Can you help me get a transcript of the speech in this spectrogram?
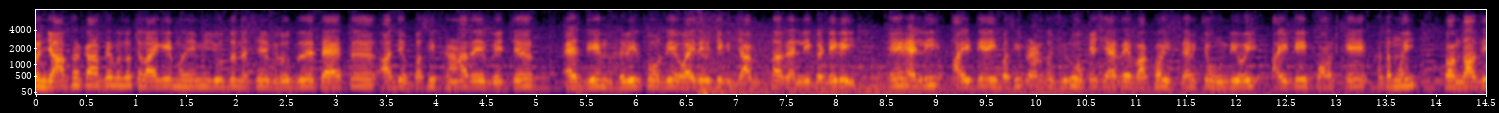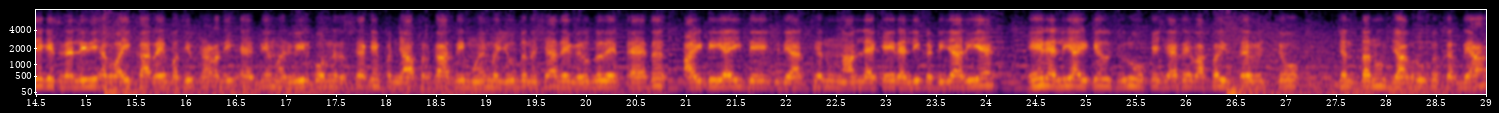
ਪੰਜਾਬ ਸਰਕਾਰ ਦੇ ਵੱਲੋਂ ਚਲਾਈ ਗਈ ਮੁਹਿੰਮ ਯੁੱਧ ਨਸ਼ੇ ਵਿਰੁੱਧ ਦੇ ਤਹਿਤ ਅੱਜ ਬਸੀ ਪਠਾਣਾ ਦੇ ਵਿੱਚ ਐਸਡੀਐਮ ਹਰਵੀਰ ਕੌਰ ਦੀ ਅਗਵਾਈ ਦੇ ਵਿੱਚ ਇੱਕ ਜਾਗਰੂਕਤਾ ਰੈਲੀ ਕੱਢੀ ਗਈ। ਇਹ ਰੈਲੀ ਆਈਟੀਆਈ ਬਸੀ ਪਠਾਣਾ ਤੋਂ ਸ਼ੁਰੂ ਹੋ ਕੇ ਸ਼ਹਿਰ ਦੇ ਵੱਖ-ਵੱਖ ਹਿੱਸਿਆਂ ਵਿੱਚੋਂ ਹੁੰਦੀ ਹੋਈ ਆਈਟੀਆਈ ਪਹੁੰਚ ਕੇ ਖਤਮ ਹੋਈ। ਤੁਹਾਨੂੰ ਦੱਸ ਦਈਏ ਕਿ ਇਸ ਰੈਲੀ ਦੀ ਅਗਵਾਈ ਕਰ ਰਹੇ ਬਸੀ ਪਠਾਣਾ ਦੀ ਐਸਡੀਐਮ ਹਰਵੀਰ ਕੌਰ ਨੇ ਦੱਸਿਆ ਕਿ ਪੰਜਾਬ ਸਰਕਾਰ ਦੀ ਮੁਹਿੰਮ ਯੁੱਧ ਨਸ਼ਿਆਂ ਦੇ ਵਿਰੁੱਧ ਦੇ ਤਹਿਤ ਆਈਟੀਆਈ ਦੇ ਵਿਦਿਆਰਥੀਆਂ ਨੂੰ ਨਾਲ ਲੈ ਕੇ ਰੈਲੀ ਕੱਢੀ ਜਾ ਰਹੀ ਹੈ। ਇਹ ਰੈਲੀ ਆਈਟੀਆਈ ਤੋਂ ਸ਼ੁਰੂ ਹੋ ਕੇ ਸ਼ਹਿਰ ਦੇ ਵੱਖ-ਵੱਖ ਹਿੱਸਿਆਂ ਵਿੱਚੋਂ ਜਨਤਾ ਨੂੰ ਜਾਗਰੂਕ ਕਰਦਿਆਂ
